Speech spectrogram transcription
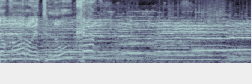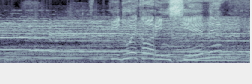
Secondo coro et nunc. I due cori insieme.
